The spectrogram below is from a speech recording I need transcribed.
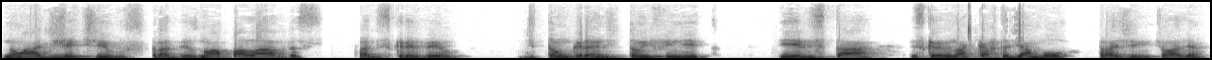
Não há adjetivos para Deus, não há palavras para descrevê-lo, de tão grande, de tão infinito. E ele está escrevendo uma carta de amor para a gente. Olha,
